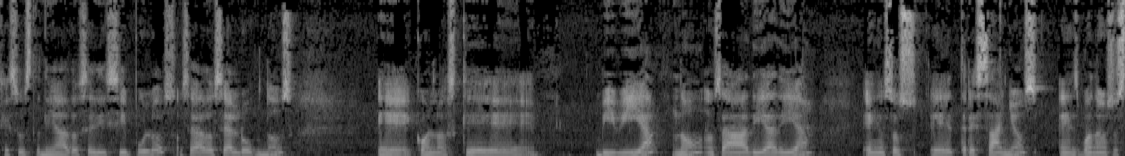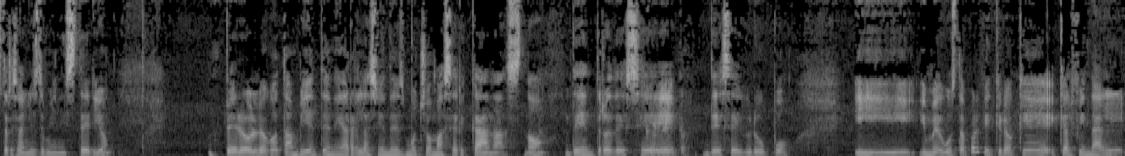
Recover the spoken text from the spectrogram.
Jesús tenía 12 discípulos, o sea, 12 alumnos eh, con los que vivía, ¿no? O sea, día a día en esos eh, tres años, es, bueno, en esos tres años de ministerio pero luego también tenía relaciones mucho más cercanas, ¿no? Dentro de ese, de ese grupo. Y, y, me gusta porque creo que, que, al final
